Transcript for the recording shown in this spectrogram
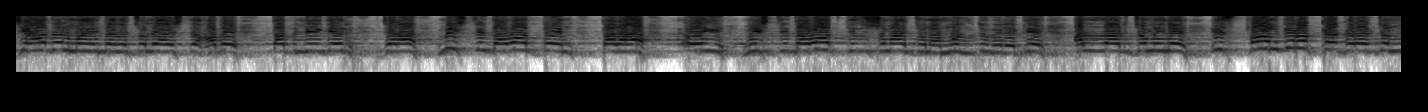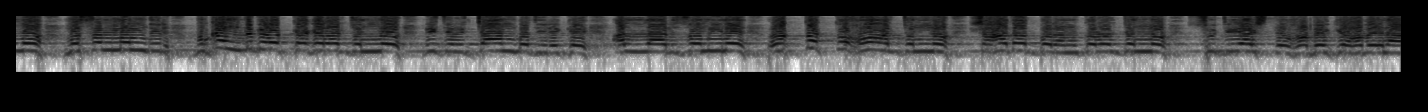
জিহাদের ময়দানে চলে আসতে হবে। তাবলিগের যারা মিষ্টি দাওয়াত দেন, তারা ওই মিষ্টি দাওয়াত কিছু সময়ের জন্য মুলতবি রেখে আল্লাহর জমিনে ইসলামকে রক্ষা করার জন্য, মুসলমানদের ভূখণ্ডকে রক্ষা করার জন্য নিজের জান বাজি রেখে আল্লাহর জমিনে রক্তাক্ত হওয়ার জন্য, শাহাদাত বরণ করার জন্য ছুটি আসতে হবে কি হবে না?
